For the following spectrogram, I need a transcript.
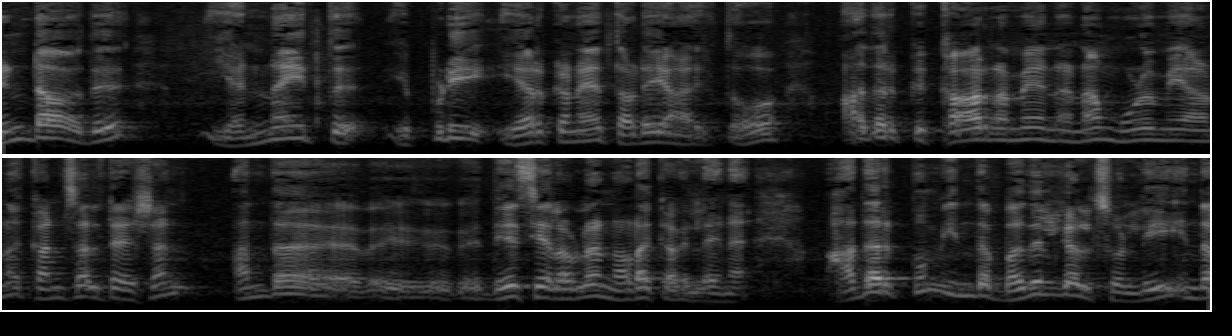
ரெண்டாவது எண்ணெய்த்து எப்படி ஏற்கனவே தடையாயிட்டோ அதற்கு காரணமே என்னென்னா முழுமையான கன்சல்டேஷன் அந்த தேசிய அளவில் நடக்கவில்லைன்னு அதற்கும் இந்த பதில்கள் சொல்லி இந்த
